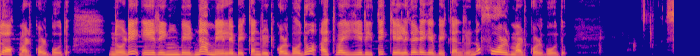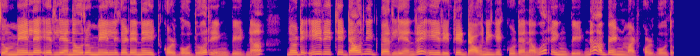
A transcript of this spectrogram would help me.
ಲಾಕ್ ಮಾಡ್ಕೊಳ್ಬೋದು. ನೋಡಿ ಈ ರಿಂಗ್ ಬೀಡ್ನ ಮೇಲೆ ಬೇಕಂದ್ರೂ ಇಟ್ಕೊಳ್ಬೋದು ಅಥವಾ ಈ ರೀತಿ ಕೆಳಗಡೆಗೆ ಬೇಕಂದ್ರೂ ಫೋಲ್ಡ್ ಮಾಡ್ಕೊಳ್ಬೋದು. ಸೊ, ಮೇಲೆ ಇರಲಿ ಅನ್ನೋರು ಮೇಲ್ಗಡೆನೇ ಇಟ್ಕೊಳ್ಬೋದು ರಿಂಗ್ ಬೀಡನ್ನ. ನೋಡಿ, ಈ ರೀತಿ ಡೌನಿಗೆ ಬರಲಿ ಅಂದರೆ ಈ ರೀತಿ ಡೌನಿಗೆ ಕೂಡ ನಾವು ರಿಂಗ್ ಬೀಡ್ನ ಬೆಂಡ್ ಮಾಡ್ಕೊಳ್ಬೋದು.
